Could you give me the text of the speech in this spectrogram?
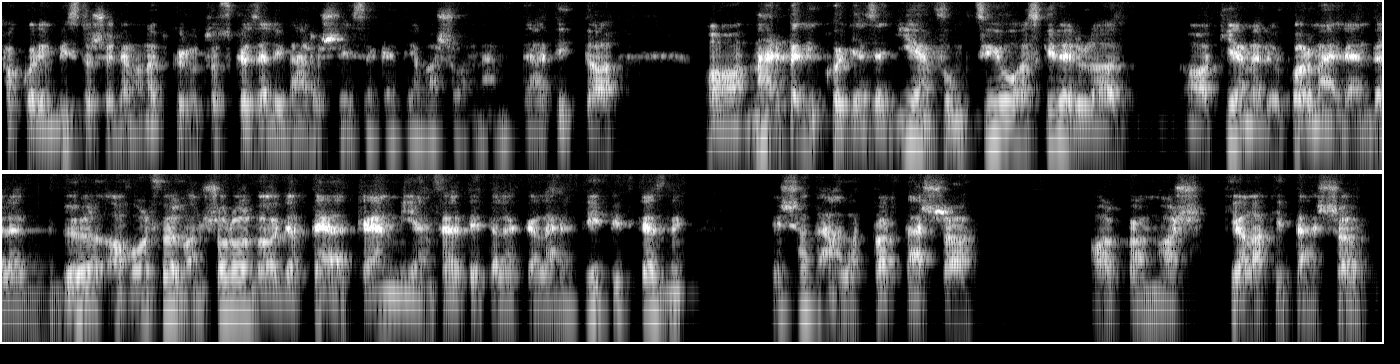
akkor én biztos, hogy nem a nagykörúthoz közeli városrészeket javasolnám. Tehát itt a, a már pedig, hogy ez egy ilyen funkció, az kiderül a, a kiemelő kormányrendeletből, ahol föl van sorolva, hogy a telken milyen feltételekkel lehet építkezni, és hát állattartásra alkalmas kialakítással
